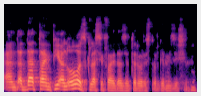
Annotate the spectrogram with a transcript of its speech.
And at that time, PLO was classified as a terrorist organization.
